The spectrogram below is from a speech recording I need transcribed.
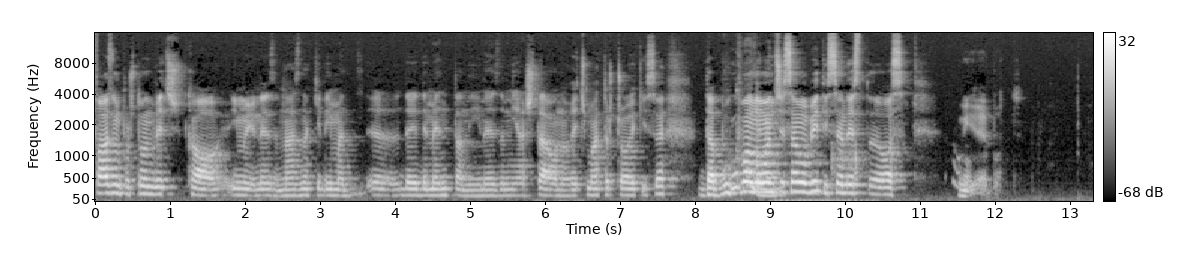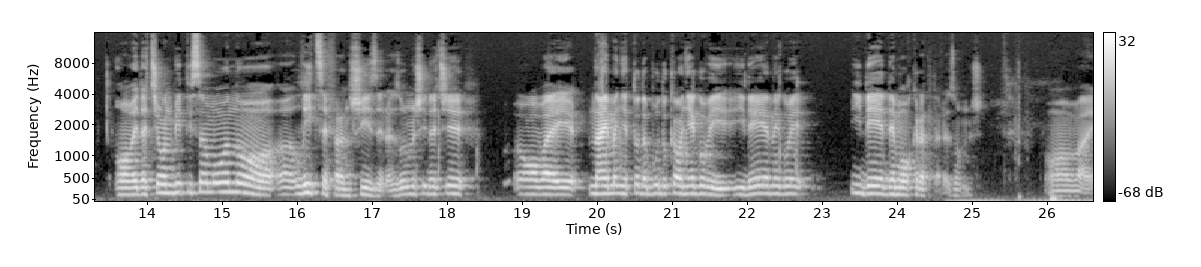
fazom, pošto on već kao imaju, ne znam, naznake da ima, e, da je dementan i ne znam nija šta, ono, već mator čovjek i sve, da bukvalno on će samo biti 78. Ujebot. Ovaj, da će on biti samo ono lice franšize, razumeš, i da će ovaj, najmanje to da budu kao njegove ideje, nego je ideje demokrata, razumeš. Ovaj,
